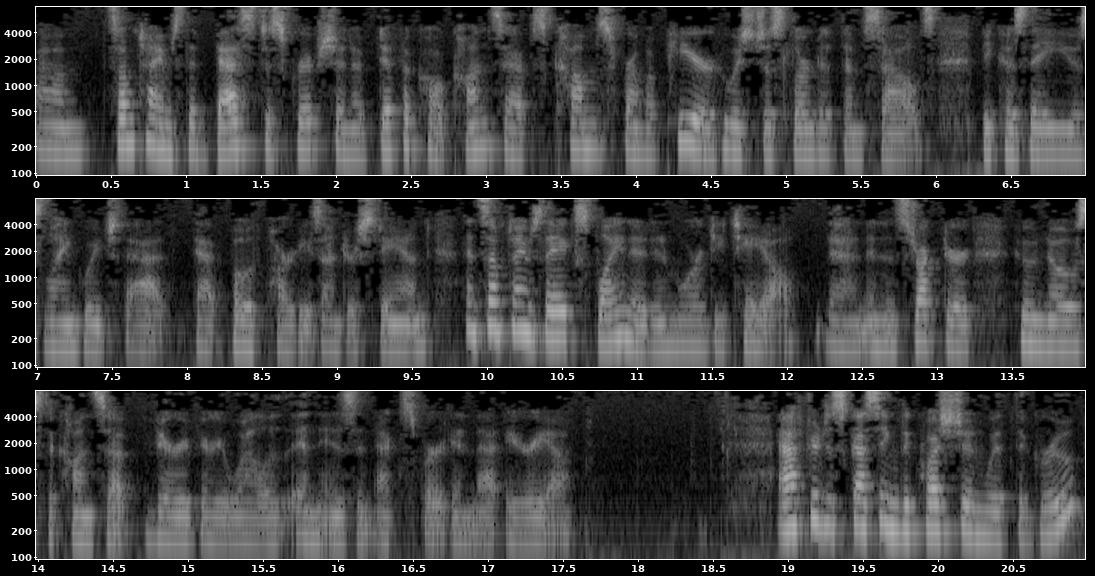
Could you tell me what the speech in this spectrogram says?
Um, sometimes the best description of difficult concepts comes from a peer who has just learned it themselves because they use language that, that both parties understand. And sometimes they explain it in more detail than an instructor who knows the concept very, very well and is an expert in that area. After discussing the question with the group,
